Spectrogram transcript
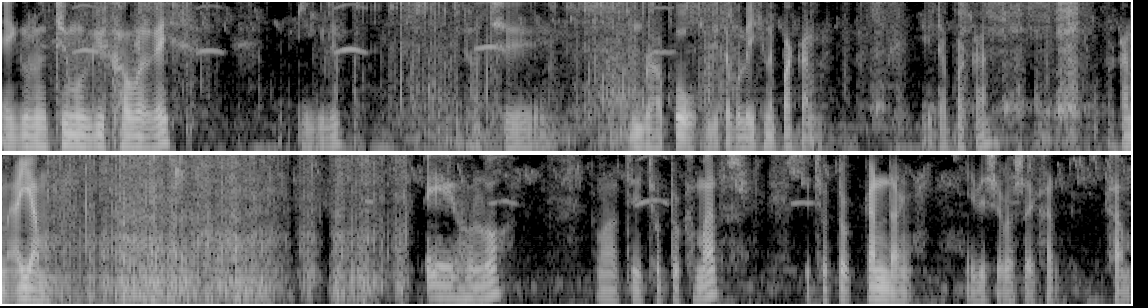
এইগুলো হচ্ছে মুরগির খাবার গাইস এইগুলি। এটা হচ্ছে ব্রাপো যেটা বলে এখানে পাকান। এটা পাকান। makan ayam এই হলো আমার হচ্ছে ছোট্ট খামার। এই ছোট্ট কান্ডাং। এই দেশের ভাষায় খান খাম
